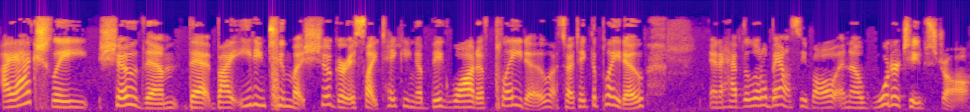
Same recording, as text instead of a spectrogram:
I actually show them that by eating too much sugar, it's like taking a big wad of Play-Doh. So I take the Play-Doh and I have the little bouncy ball and a water tube straw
